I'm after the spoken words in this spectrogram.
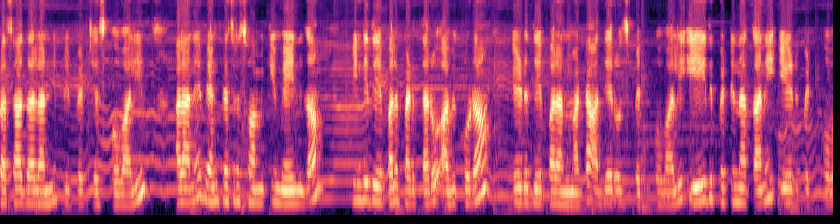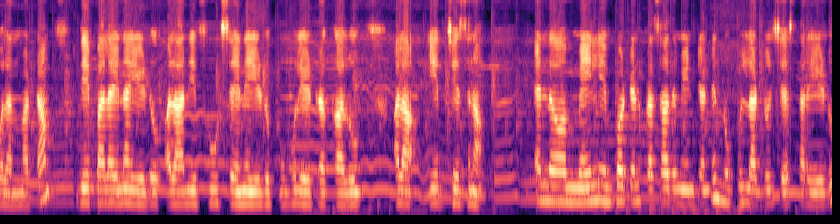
ప్రసాదాలన్నీ ప్రిపేర్ చేసుకోవాలి. అలానే వెంకటేశ్వర స్వామికి మెయిన్గా పిండి దీపాలు పెడతారు. అవి కూడా ఏడు దీపాలు అనమాట అదే రోజు పెట్టుకోవాలి. ఏది పెట్టినా కానీ ఏడు పెట్టుకోవాలన్నమాట. దీపాలైనా ఏడు అలానే ఫ్రూట్స్ అయినా ఏడు పువ్వులు ఏడు రకాలు అలా ఏది చేసినా. అండ్ మెయిన్లీ ఇంపార్టెంట్ ప్రసాదం ఏంటంటే నువ్వుల లడ్డూలు చేస్తారు ఏడు.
